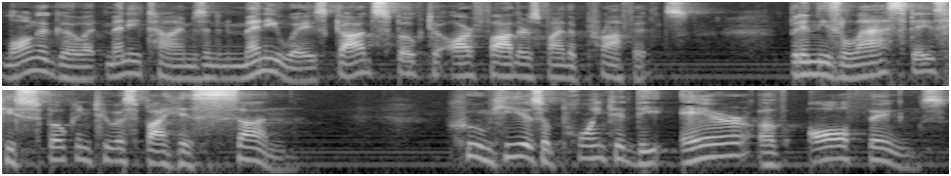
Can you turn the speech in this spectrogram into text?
Long ago, at many times and in many ways, God spoke to our fathers by the prophets. But in these last days, He's spoken to us by His Son whom he has appointed the heir of all things,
